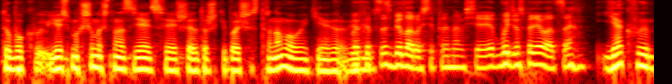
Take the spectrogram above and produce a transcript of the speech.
то бок ёсць магчымасць што нас з'явіцца яшчэ трошки больш астраномаў якія з беларусі прынамсі будзем спадзявацца. Як вы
